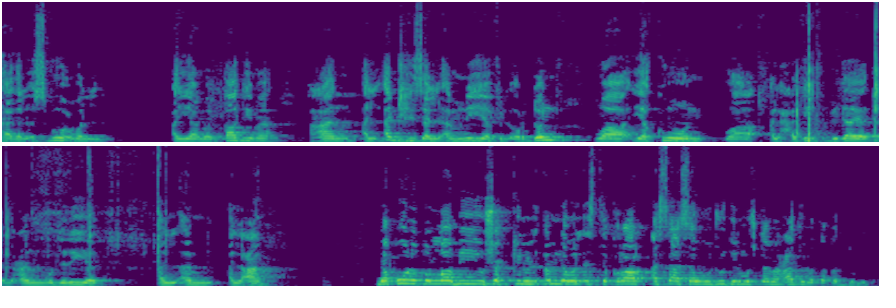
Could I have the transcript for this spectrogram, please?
هذا الأسبوع والأيام القادمة عن الأجهزة الأمنية في الأردن ويكون والحديث بداية عن مديرية الأمن العام. نقول طلابي يشكل الأمن والاستقرار أساس وجود المجتمعات وتقدمها.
